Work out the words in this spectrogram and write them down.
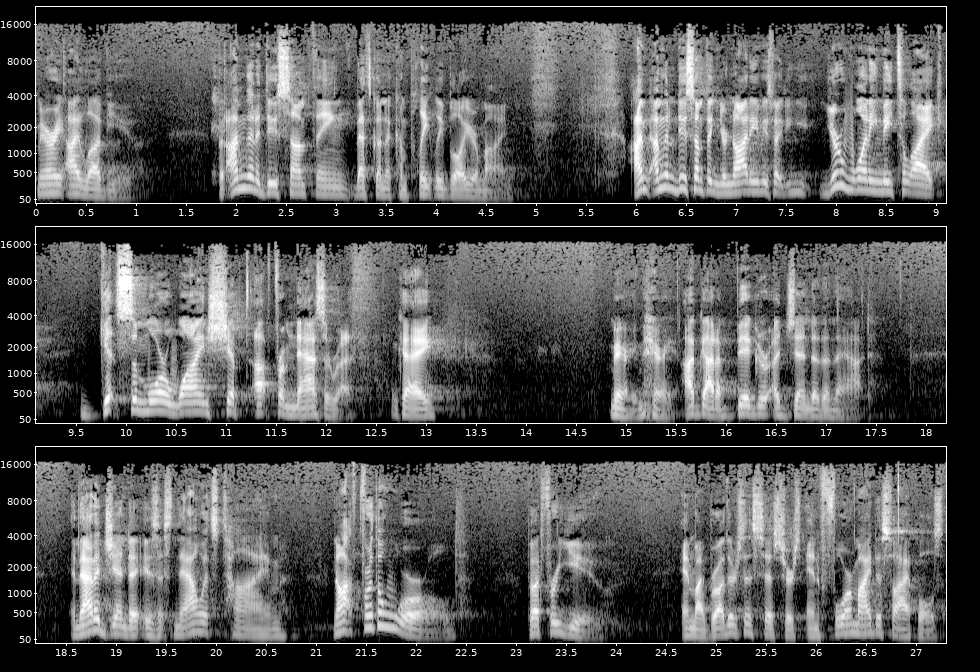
Mary, I love you, but I'm going to do something that's going to completely blow your mind. I'm, I'm going to do something you're not even expecting. You're wanting me to like get some more wine shipped up from Nazareth, okay? Mary, Mary, I've got a bigger agenda than that. And that agenda is it's now it's time, not for the world, but for you and my brothers and sisters and for my disciples.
